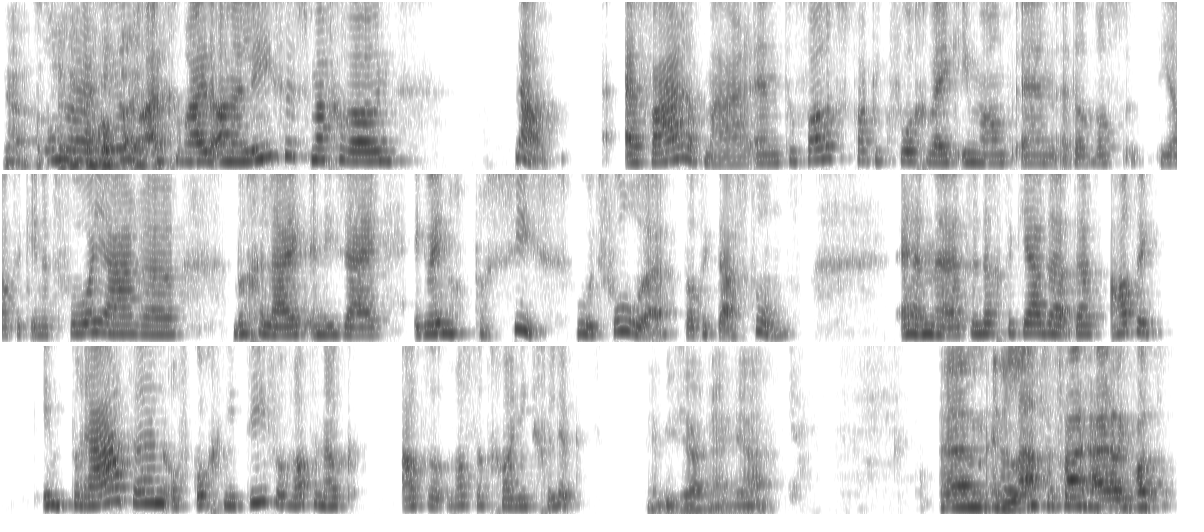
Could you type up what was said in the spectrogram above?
Ja, Zonder heel uitgebreide analyses, maar gewoon, nou, ervaar het maar. En toevallig sprak ik vorige week iemand en eh, dat was, die had ik in het voorjaar uh, begeleid. En die zei, ik weet nog precies hoe het voelde dat ik daar stond. En uh, toen dacht ik, ja, daar, daar, had ik in praten of cognitief of wat dan ook, had, was dat gewoon niet gelukt. Ja, bizar hè, ja. Um, en de laatste vraag eigenlijk, wat,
